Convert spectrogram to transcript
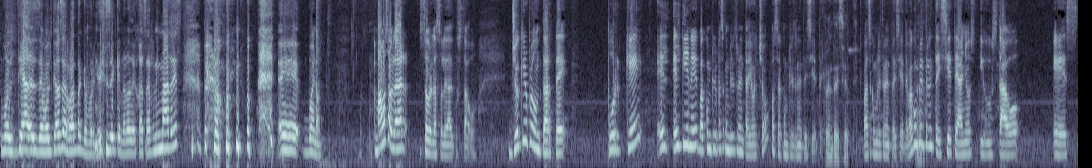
Volteado, se volteó hace rato que porque dice que no lo dejó hacer ni madres. Pero bueno, eh, bueno, vamos a hablar sobre la soledad, Gustavo. Yo quiero preguntarte, ¿por qué él, él tiene, va a cumplir, vas a cumplir 38, vas a cumplir 37. 37. Vas a cumplir 37. Va a cumplir 37 años y Gustavo es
